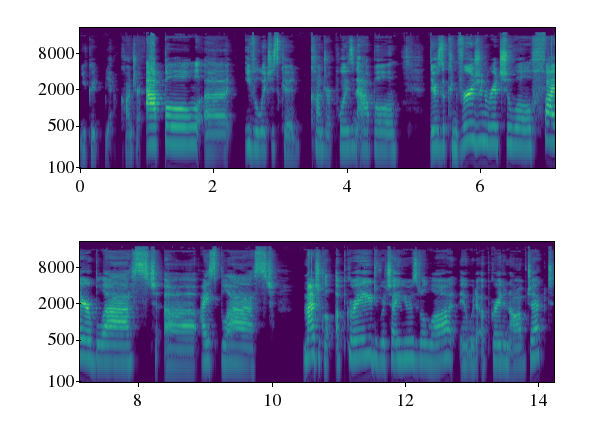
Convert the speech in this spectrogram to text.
You could, yeah, conjure apple. Uh, evil witches could conjure poison apple. There's a conversion ritual, fire blast, uh, ice blast, magical upgrade, which I used a lot. It would upgrade an object.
